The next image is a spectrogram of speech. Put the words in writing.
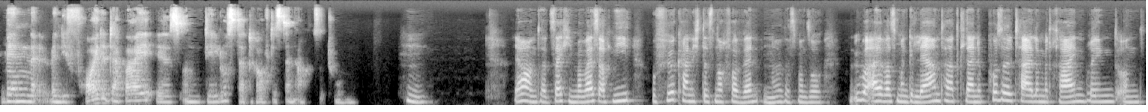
wenn, wenn die Freude dabei ist und die Lust darauf, das dann auch zu tun. Hm. Ja, und tatsächlich, man weiß auch nie, wofür kann ich das noch verwenden, ne? dass man so überall, was man gelernt hat, kleine Puzzleteile mit reinbringt und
